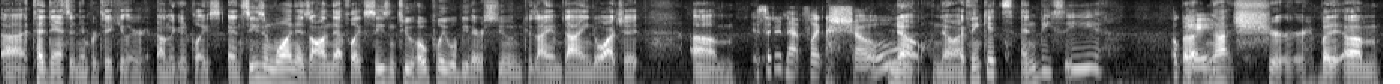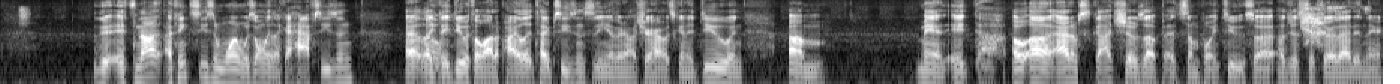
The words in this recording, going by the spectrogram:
uh, Ted Danson in particular on the Good Place, and season one is on Netflix. Season two hopefully will be there soon because I am dying to watch it. Um, Is it a Netflix show? no, no, I think it's NBC, Okay. but I'm not sure. But um, it's not. I think season one was only like a half season, uh, like Oh. they do with a lot of pilot type seasons. You know, they're not sure how it's going to do, and um, man, it. Uh, oh, uh, Adam Scott shows up at some point too, so I'll just to throw that in there.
